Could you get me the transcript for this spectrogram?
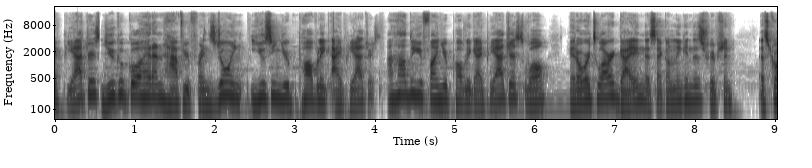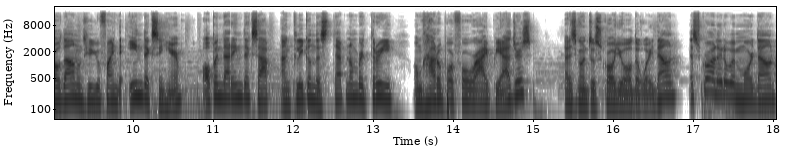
IP address, you could go ahead and have your friends join using your public IP address. And how do you find your public IP address? Well, head over to our guide in the second link in the description Scroll down until you find the index in here, open that index app and click on the step number three on how to port forward IP address. That is going to scroll you all the way down. Scroll a little bit more down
